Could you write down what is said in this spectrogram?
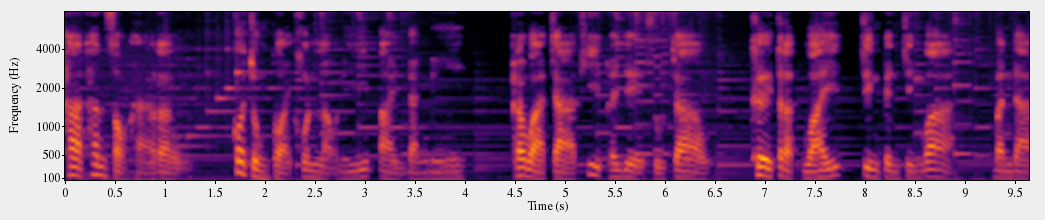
ถ้าท่านสอบหาเรา ก็จงปล่อยคนเหล่านี้ไปดังนี้ พระวาจาที่พระเยซูเจ้า เคยตรัสไว้จึงเป็นจริงว่า บรรดา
